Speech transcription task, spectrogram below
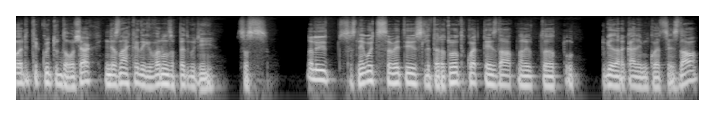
парите, които дължах, не знаех как да ги върна за 5 години. С, нали, с неговите съвети, с литературата, която те издават нали, от, от Together Academy, която се издава.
